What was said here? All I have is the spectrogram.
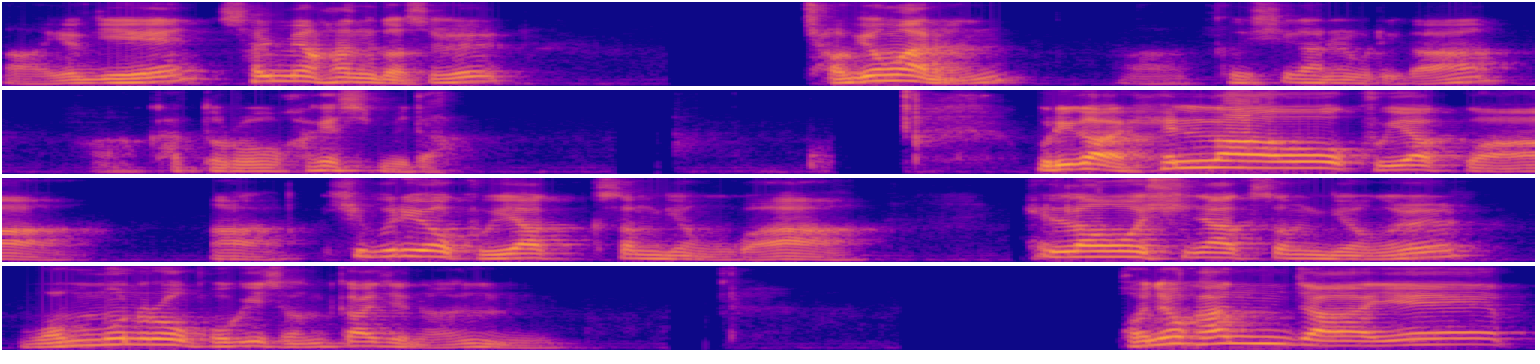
어, 여기에 설명한 것을 적용하는 어, 그 시간을 우리가 어, 갖도록 하겠습니다. 우리가 헬라어 구약과 아, 히브리어 구약 성경과 헬라어 신약 성경을 원문으로 보기 전까지는 번역한 자의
